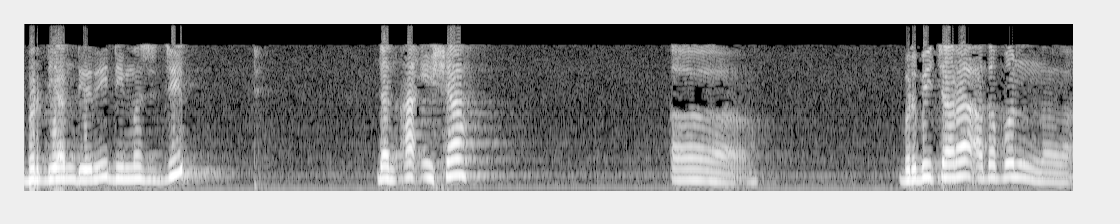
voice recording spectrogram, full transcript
berdiam diri di masjid dan Aisyah uh, berbicara ataupun uh,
